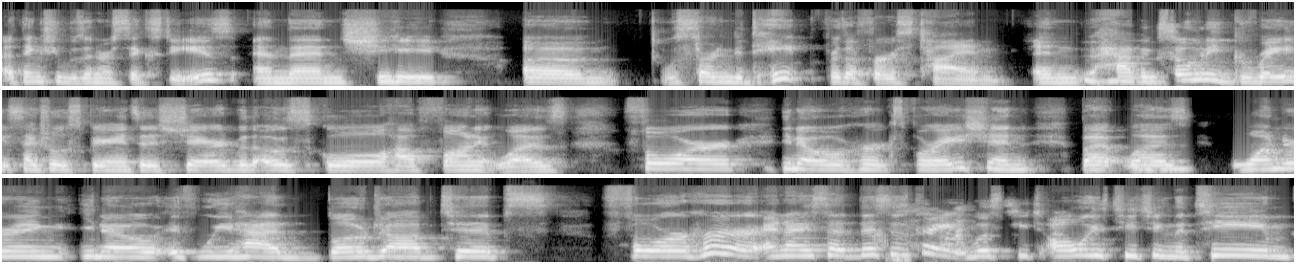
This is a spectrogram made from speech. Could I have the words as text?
i think she was in her 60s and then she um, was starting to date for the first time and mm-hmm. having so many great sexual experiences shared with O School, how fun it was for, you know, her exploration, but was mm-hmm. wondering, you know, if we had blowjob tips for her. And I said, this is great. Was teach always teaching the team.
